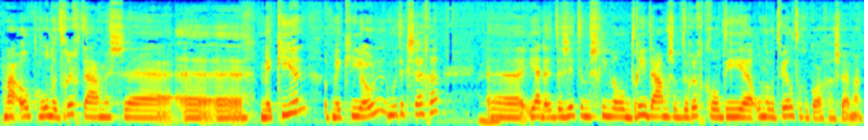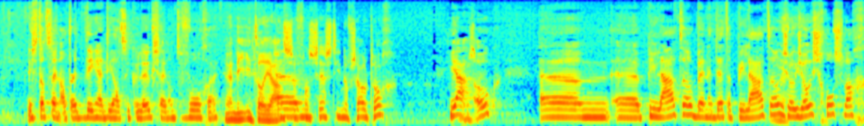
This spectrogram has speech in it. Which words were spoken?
Maar ook 100 rugdames eh, McKeon, of McKeown moet ik zeggen. Eh, ja, er, zitten misschien wel drie dames op de rugkrol die eh, onder het wereldrecord gaan zwemmen. Dus dat zijn altijd dingen die hartstikke leuk zijn om te volgen. Ja, en die Italiaanse Ehm, van 16 of zo, toch? Ja, ook. Ehm, eh, Pilato, Benedetta Pilato. Sowieso is schoolslag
